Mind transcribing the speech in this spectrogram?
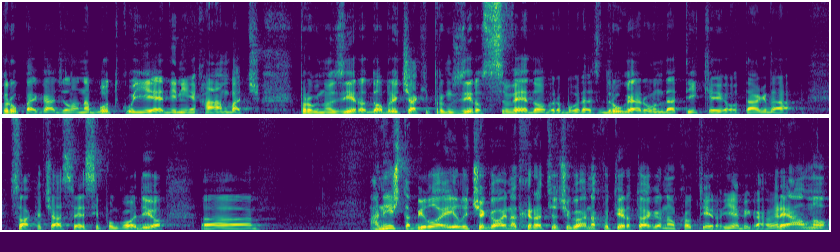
grupa je gađala na Butku, jedini je Hambač prognozirao dobro i čak i prognozirao sve dobro, Buraz. Druga runda TKO, tako da svaka čast sve si pogodio. Uh, a ništa, bilo je ili će ga ovaj ili će ga ovaj nakautirati, to je ga nakautirao, jebi ga. Realno,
